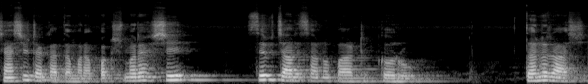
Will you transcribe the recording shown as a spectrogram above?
છ્યાસી ટકા તમારા પક્ષમાં રહેશે. શિવ ચાલીસાનો પાઠ કરો. ધનરાશિ.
